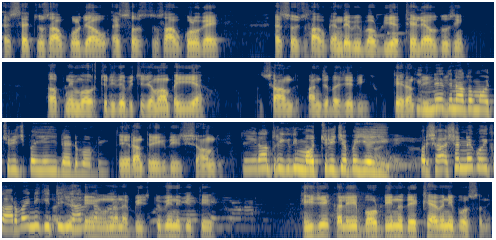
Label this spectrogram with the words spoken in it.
ਐਸਐਚਓ ਸਾਹਿਬ ਕੋਲ ਜਾਓ ਐਸਐਚਓ ਸਾਹਿਬ ਕੋਲ ਗਏ। ਐਸਓ ਸਾਹਿਬ ਕਹਿੰਦੇ ਵੀ ਬਾਡੀ ਇੱਥੇ ਲਿਆਓ ਤੁਸੀਂ ਆਪਣੀ ਮੋਰਚਰੀ ਦੇ ਵਿੱਚ ਜਮ੍ਹਾਂ ਪਈ ਆ। ਸ਼ਾਮ ਦੇ 5 ਵਜੇ ਦੀ 13 ਤਰੀਕ ਕਿੰਨੇ ਦੀ। ਦਿਨਾਂ ਤੋਂ ਮੋਚਰੀ 'ਚ ਪਈ ਹੈ ਜੀ ਡੈੱਡ ਬੋਡੀ 13 ਤਰੀਕ ਦੀ ਸ਼ਾਮ ਦੀ। 13 ਤਰੀਕ ਦੀ ਮੋਚਰੀ 'ਚ ਪਈ ਹੈ ਜੀ। ਪ੍ਰਸ਼ਾਸਨ ਨੇ ਕੋਈ ਕਾਰਵਾਈ ਨਹੀਂ ਕੀਤੀ ਜੀ ਹਾਲੇ ਜਿੱਥੇ ਤੱਕ ਉਹਨਾਂ ਨੇ ਵਿਜ਼ਿਟ ਵੀ ਨਹੀਂ ਕੀਤੀ। ਫਿਜ਼ੀਕਲੀ ਬਾਡੀ ਨੂੰ ਦੇਖਿਆ ਵੀ ਨਹੀਂ ਪੁਲਿਸ ਨੇ।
